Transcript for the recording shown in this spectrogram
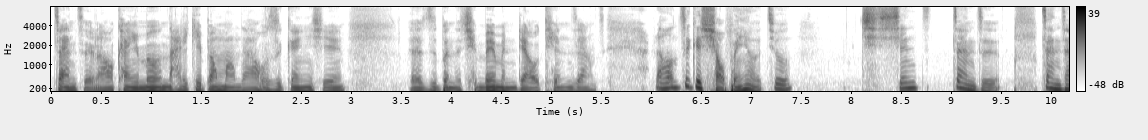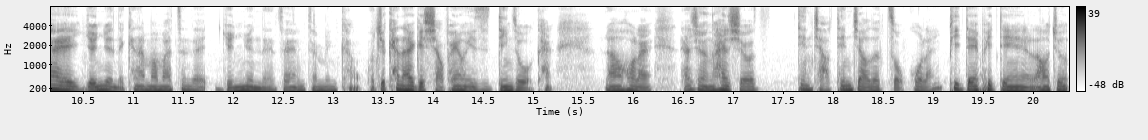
站着，然后看有没有哪里可以帮忙的啊，或是跟一些呃日本的前辈们聊天这样子。然后这个小朋友就先站着，站在远远的看他妈妈站在远远的在在那边看，我就看到一个小朋友一直盯着我看。然后后来他就很害羞，踮脚踮脚的走过来，屁颠屁颠，然后就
